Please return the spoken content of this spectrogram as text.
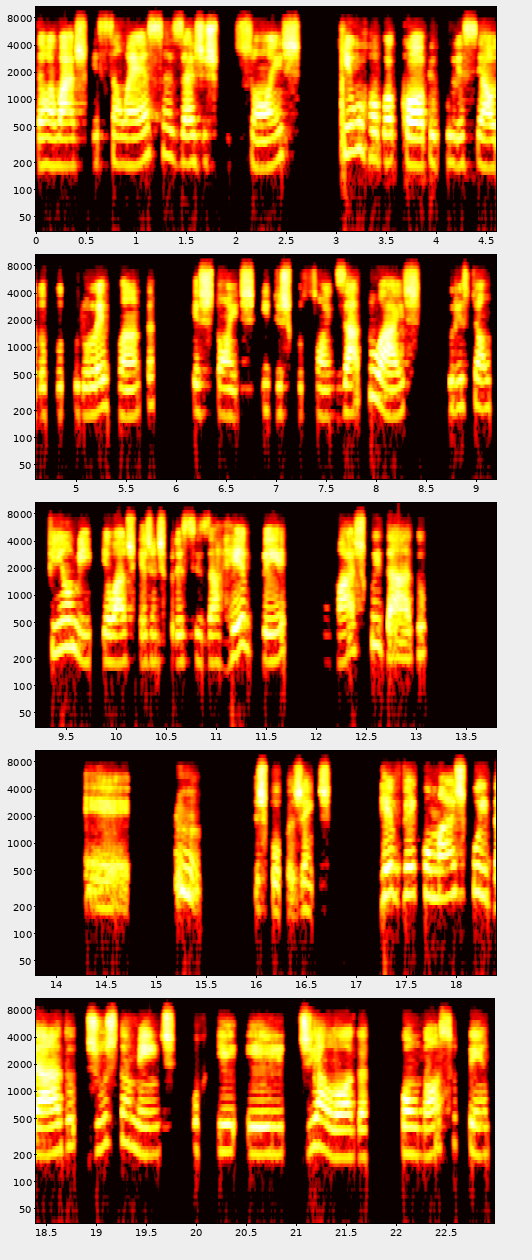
Então, eu acho que são essas as discussões que o Robocop, policial do futuro, levanta, questões e discussões atuais. Por isso, é um filme que eu acho que a gente precisa rever com mais cuidado. É... Desculpa, gente rever com mais cuidado, justamente porque ele dialoga com o nosso tempo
